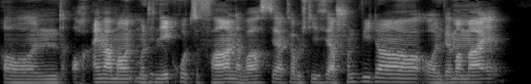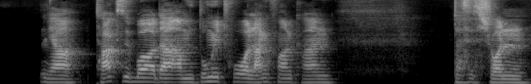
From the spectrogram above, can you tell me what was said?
Und auch einmal mal Montenegro zu fahren, da war es ja, glaube ich, dieses Jahr schon wieder. Und wenn man mal ja, tagsüber da am Domitor langfahren kann, das ist schon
